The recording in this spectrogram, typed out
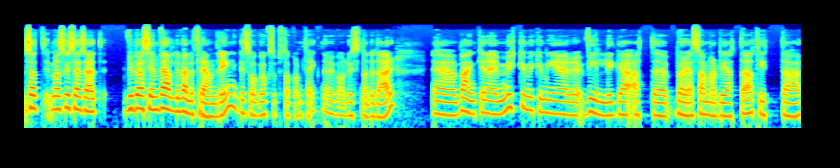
så att man skulle säga så här att vi börjar se en väldigt, väldigt förändring. Det såg vi också på Stockholm Tech när vi var och lyssnade där. Eh, bankerna är mycket, mycket mer villiga att eh, börja samarbeta, titta,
